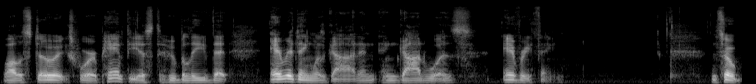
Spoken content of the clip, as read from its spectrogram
while the Stoics were pantheists who believed that everything was God and, and God was everything. And so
